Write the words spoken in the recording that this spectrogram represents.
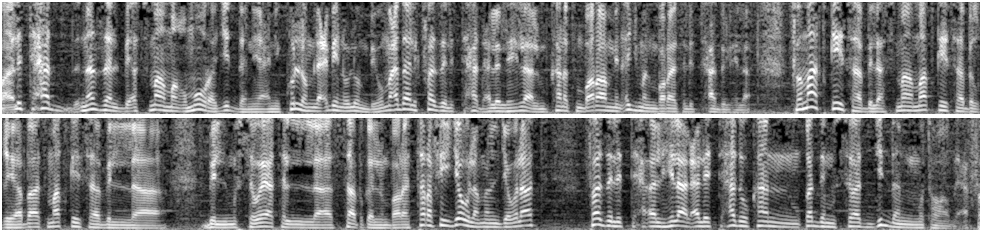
الاتحاد نزل بأسماء مغمورة جدا يعني كلهم لاعبين أولمبي ومع ذلك فاز الاتحاد على الهلال. كانت مباراة من أجمل مباريات الاتحاد والهلال. فما تقيسها بالأسماء ما تقيسها بالغيابات ما تقيسها بال بالمستويات السابقة للمباريات ترى في جولة من الجولات فاز الهلال على الاتحاد وكان مقدم مستويات جدا متواضعة. ف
